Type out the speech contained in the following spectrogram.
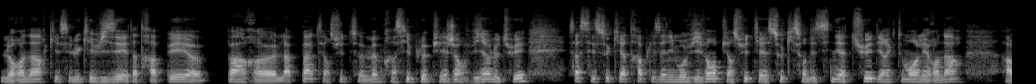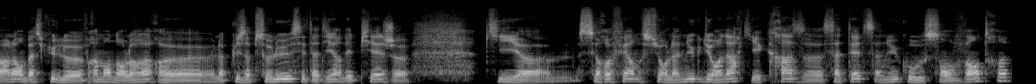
le renard qui est celui qui est visé est attrapé par la patte et ensuite même principe le piégeur vient le tuer. Ça c'est ceux qui attrapent les animaux vivants puis ensuite il y a ceux qui sont destinés à tuer directement les renards. Alors là on bascule euh, vraiment dans l'horreur euh, la plus absolue, c'est-à-dire des pièges qui euh, se referme sur la nuque du renard, qui écrase euh, sa tête, sa nuque ou son ventre,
